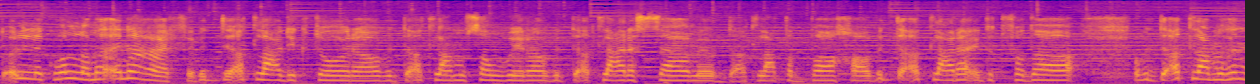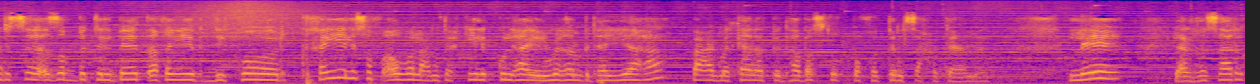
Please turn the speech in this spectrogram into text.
تقول لك والله ما أنا عارفة بدي أطلع دكتورة وبدي أطلع مصورة وبدي أطلع رسامة وبدي أطلع طباخة وبدي أطلع رائدة فضاء وبدي أطلع مهندسة أظبط البيت أغير الديكور تخيلي صف أول عم تحكي لك كل هاي المهن بدها إياها بعد ما كانت بدها بس تطبخ وتمسح وتعمل. ليه؟ لأنها صارت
